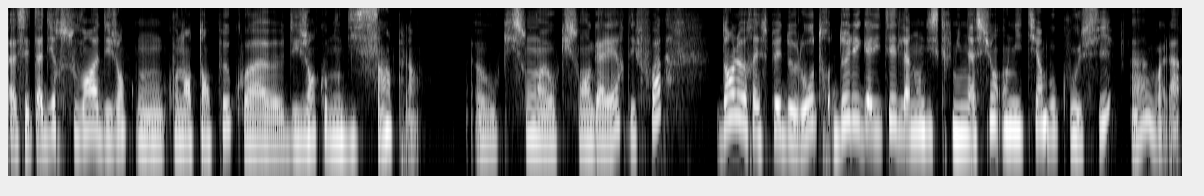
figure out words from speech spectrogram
euh, c'est-à-dire souvent à des gens qu'on entend peu, quoi, euh, des gens comme on dit simples hein, euh, ou qui sont ou qui sont en galère des fois. Dans le respect de l'autre, de l'égalité, de la non-discrimination, on y tient beaucoup aussi. Hein, voilà.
